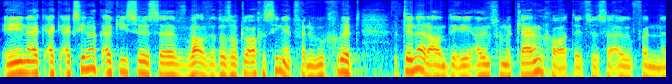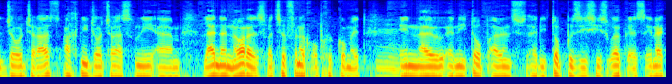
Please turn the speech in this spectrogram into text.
En ek ek ek sien ook outjies soos uh, wel wat ons al klaar gesien het van hoe groot turnaround die ouens van McLaren gehad het soos 'n ou van George Russell, ag nee George Russell nie, ehm um, Lando Norris wat so vinnig opgekom het mm. en nou in die top ouens in die top posisies ook is. En ek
